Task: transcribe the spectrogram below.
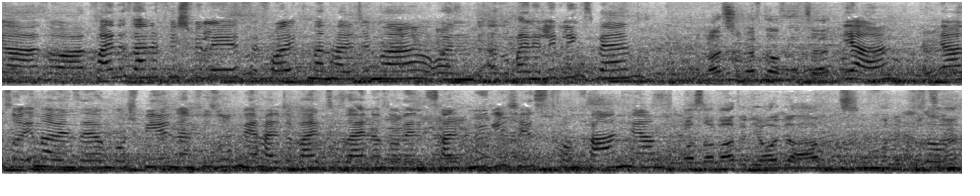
Ja, so feine Sahne Fischfilet verfolgt man halt immer und also meine Lieblingsband. Du warst schon öfter auf Konzerten? Ja, ja, so immer wenn sie irgendwo spielen, dann versuchen wir halt dabei zu sein. Also wenn es halt möglich ist vom Fahren her. Was erwartet ihr heute Abend von dem Also Konzert?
